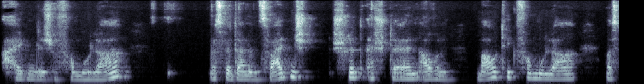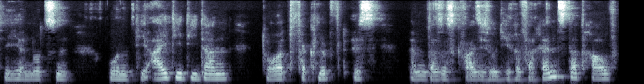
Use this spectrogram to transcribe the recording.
eigentliche Formular, was wir dann im zweiten Schritt erstellen, auch ein Mautic-Formular, was wir hier nutzen und die ID, die dann dort verknüpft ist, ähm, das ist quasi so die Referenz darauf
